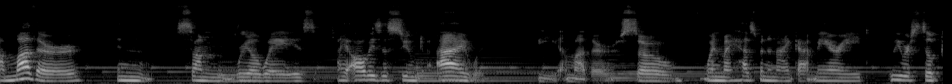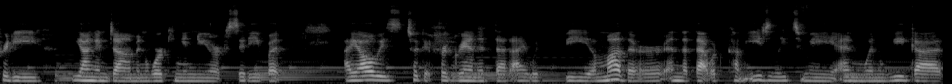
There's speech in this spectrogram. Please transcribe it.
a mother in some real ways. I always assumed I would be a mother. So when my husband and I got married, we were still pretty young and dumb and working in New York City, but I always took it for granted that I would be a mother and that that would come easily to me. And when we got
